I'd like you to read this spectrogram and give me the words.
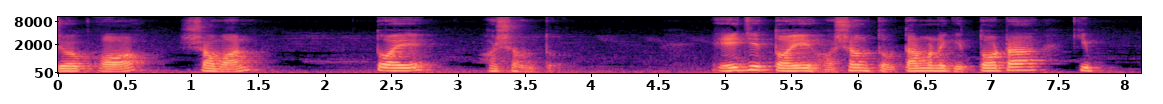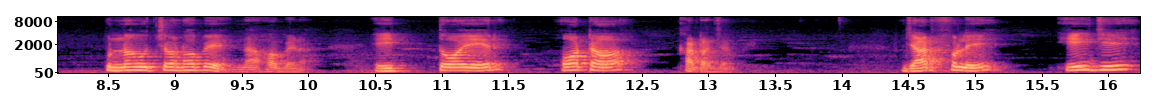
যোগ অ সমান তয়ে হসন্ত। এই যে তয়ে হসন্ত, তার মানে কি তটা কি পূর্ণাঙ্গ উচ্চারণ হবে? না হবে না। এই তয়ের অটা কাটা যাবে। যার ফলে এই যে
